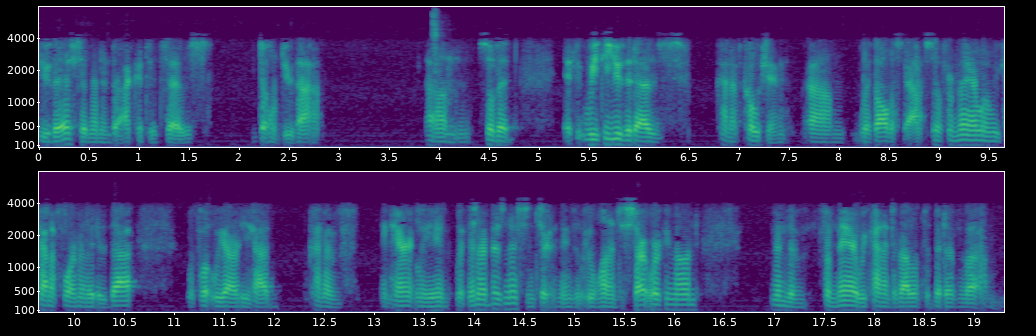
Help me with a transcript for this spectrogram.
do this, and then in brackets it says don't do that. Um, so that if we can use it as kind of coaching um, with all the staff. So from there, when we kind of formulated that with what we already had kind of inherently in, within our business and certain things that we wanted to start working on, then the, from there we kind of developed a bit of um,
